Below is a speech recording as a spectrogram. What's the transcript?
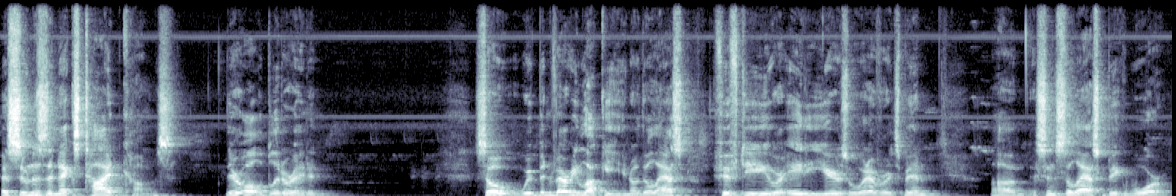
As soon as the next tide comes, they're all obliterated. So we've been very lucky, you know, the last 50 or 80 years or whatever it's been um, since the last big war.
